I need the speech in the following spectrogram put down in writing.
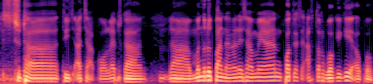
sudah diajak kolaps kan. Lah, menurut pandangannya sampean podcast After Work iki apa?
